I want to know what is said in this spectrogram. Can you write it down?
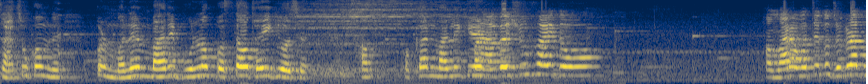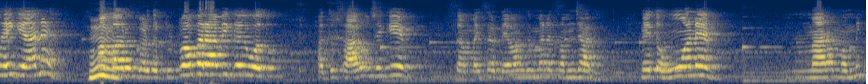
સાચું કહું ને પણ મને મારી ભૂલનો પસ્તાવ થઈ ગયો છે. મકાન માલિકે પણ હવે શું ફાયદો? અમારા વચ્ચે તો ઝઘડા થઈ ગયા ને. અમારું ઘર તો તૂટવા પર આવી ગયું હતું. આ તો સારું છે કે સમયસર દેવાંગે મને સમજાવ્યું. નહીં તો હું અને મારા મમ્મી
